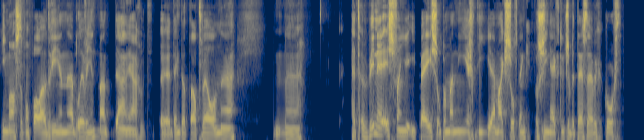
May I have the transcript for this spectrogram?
remaster van Fallout 3 en eh, Oblivion. Maar ja, ja goed. Ik denk dat dat wel een, een, het winnen is van je IP's op een manier die eh, Microsoft denk ik voorzien heeft toen ze Bethesda hebben gekocht.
